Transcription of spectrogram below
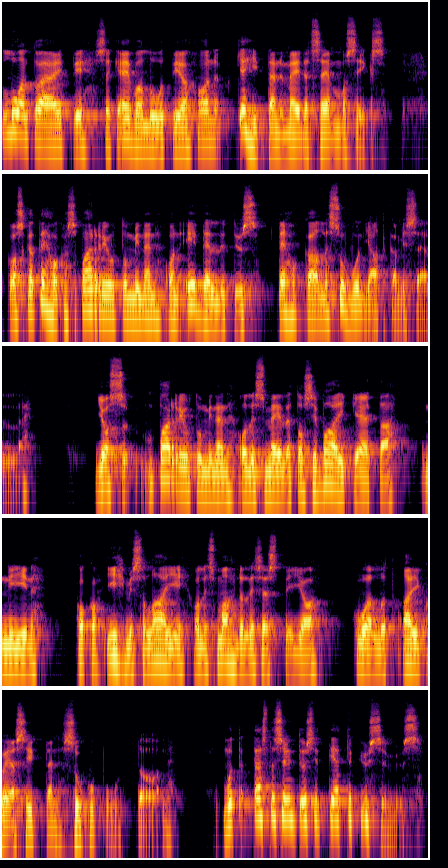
luontoäiti sekä evoluutio on kehittänyt meidät semmosiksi, koska tehokas pariutuminen on edellytys tehokkaalle suvun jatkamiselle. Jos pariutuminen olisi meille tosi vaikeaa, niin koko ihmislaji olisi mahdollisesti jo kuollut aikoja sitten sukupuuttoon. Mutta tästä syntyy sitten tietty kysymys.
